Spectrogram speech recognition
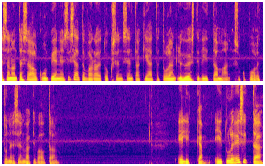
Ja sanon tässä alkuun pienen sisältövaroituksen sen takia, että tulen lyhyesti viittaamaan sukupuolittuneeseen väkivaltaan. Eli ei tule esittää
